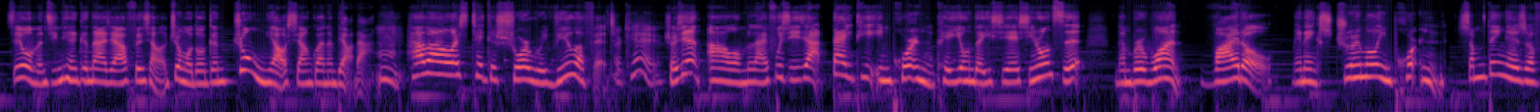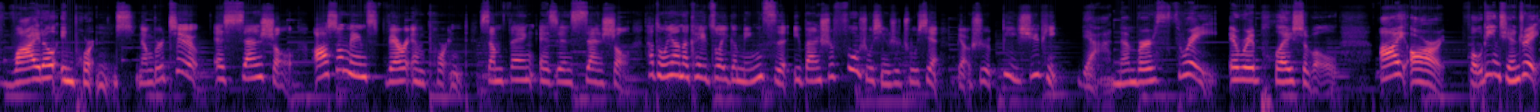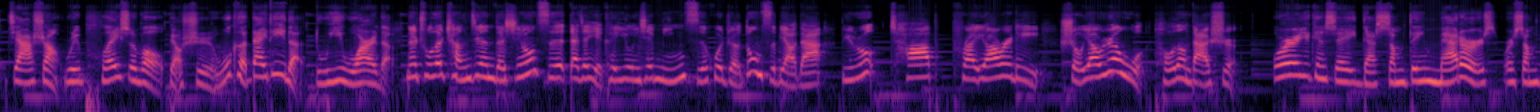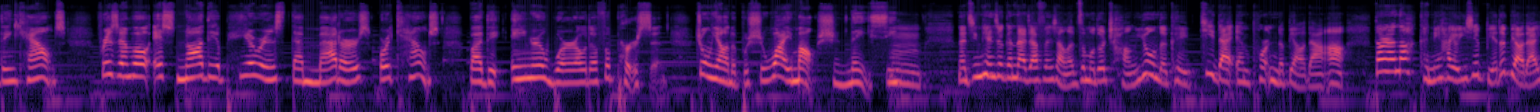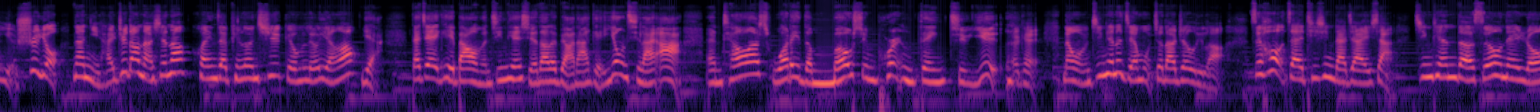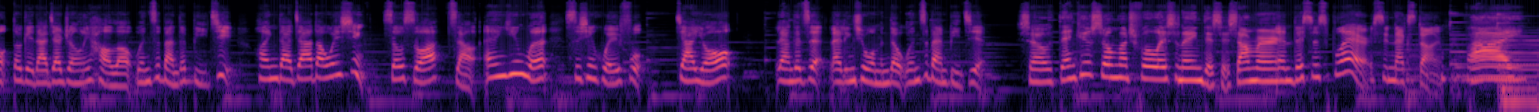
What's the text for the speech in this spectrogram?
所以我们今天跟大家分享了这么多跟重要相关的表达。嗯，How about let's take a short review of it？ Okay. 首先啊，我们来复习一下代替 important 可以用的一些形容词。Number one, vital, meaning extremely important. Something is of vital importance. Number two, essential also means very important. Something is essential. 它同样呢可以做一个名词，一般是复数形式出现，表示必需品。 Yeah, number three, irreplaceable. IR 否定前缀加上 replaceable 表示无可代替的、独一无二的。那除了常见的形容词，大家也可以用一些名词或者动词表达，比如 top priority 首要任务、头等大事。Or you can say that something matters or something counts. For example, it's not the appearance that matters or counts, but the inner world of a person. 重要的不是外貌，是内心。嗯，那今天就跟大家分享了这么多常用的可以替代 important 的表达啊。当然呢，肯定还有一些别的表达也适用。那你还知道哪些呢？欢迎在评论区给我们留言哦。 Yeah，大家也可以把我们今天学到的表达给用起来啊，and tell us what is the most important thing to you. OK，那我们今天的节目就到 这里了。最后再提醒大家一下，今天的所有内容都给大家整理好了文字版的笔记，欢迎大家到微信搜索“早安英文”，私信回复“加油”两个字来领取我们的文字版笔记。So thank you so much for listening. This is Summer. And this is Blair. See you next time. Bye.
